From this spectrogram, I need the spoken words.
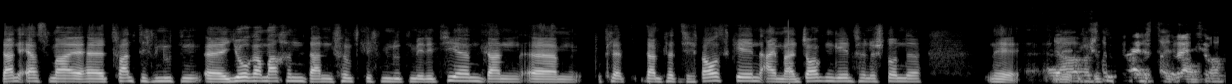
dann erstmal äh, 20 Minuten äh, Yoga machen, dann 50 Minuten meditieren, dann, ähm, plöt dann plötzlich rausgehen, einmal joggen gehen für eine Stunde. Nee, Ja, nee, aber ich, stimmt Nein, keine Zeit vielleicht- einfach.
